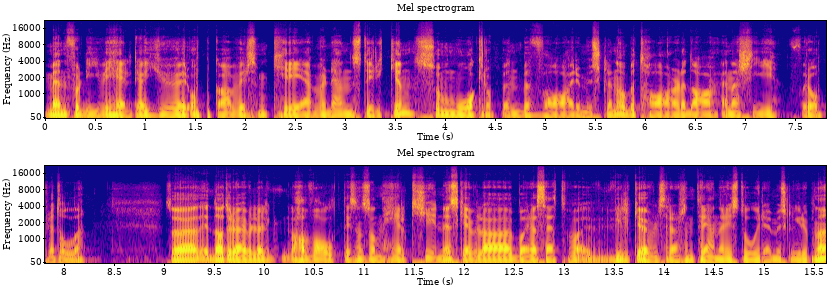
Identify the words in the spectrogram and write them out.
Men fordi vi hele tida gjør oppgaver som krever den styrken, så må kroppen bevare musklene og betale da energi for å opprettholde det. Så da tror jeg jeg ville ha valgt liksom sånn helt kynisk. Jeg ville bare sett hva, hvilke øvelser er som trener de store muskelgruppene.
